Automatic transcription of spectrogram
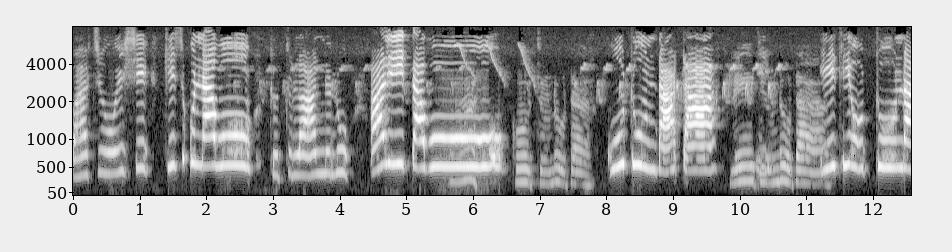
వాడు తెలుసుకున్నావు వాడతాడు పాచి తీసుకున్నావు అన్నులు అడిగితావు కూర్చుండు కూతుండాట లేచి ఉండు ఉట ఇది ఉట్టుండా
